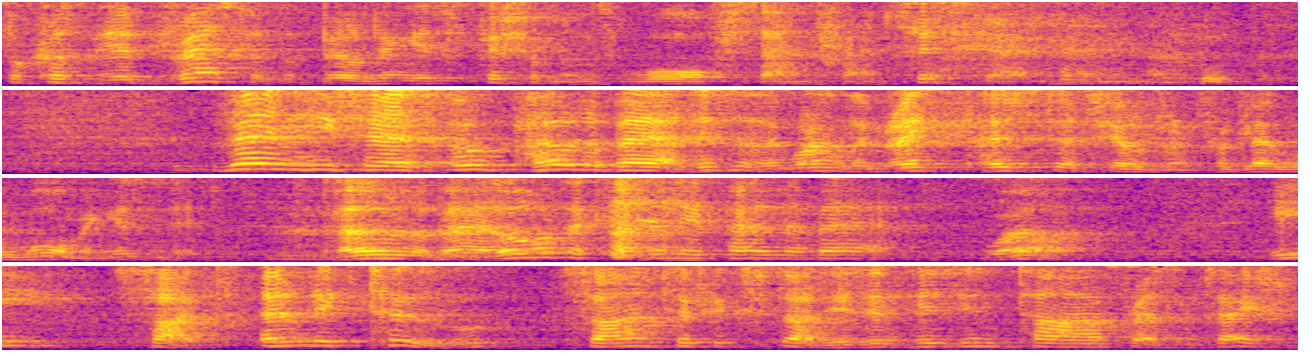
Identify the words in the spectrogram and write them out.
because the address of the building is Fisherman's Wharf, San Francisco. then he says, oh, polar bears. This is one of the great poster children for global warming, isn't it? Polar bear, oh, the cuddly polar bear. Well, he cites only two scientific studies in his entire presentation.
